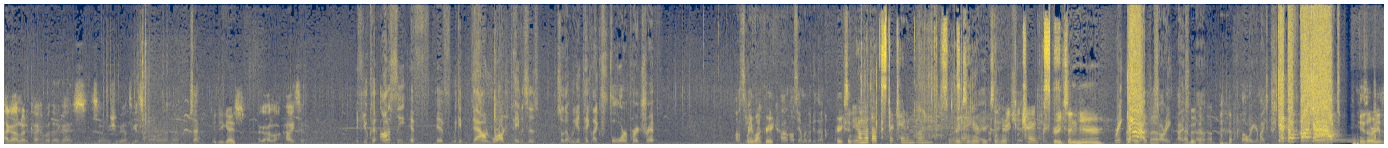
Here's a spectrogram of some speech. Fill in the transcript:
I got a load of chitin by there, guys, so we should be able to get some more of that now. So Did you guys? I got a lot of chitin. if you could, honestly, if if we could down more Argentavises so that we can take like four per trip. Honestly, What do you I want, Greek? Honestly, I'm gonna go do that. Greek's in here. I'm about to start taming one as Greek's in here. Right, Greek's okay, in here. Tranks. Greeks in here. Greek, get moved out! up. Sorry, guys. I moved uh, him up. Lower your mics. Get the fuck out! He's already he's,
